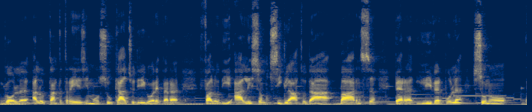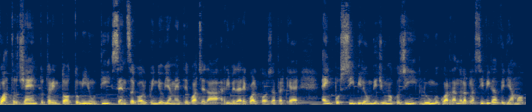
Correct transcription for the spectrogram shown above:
gol all'83esimo su calcio di rigore per fallo di Allison, siglato da Barnes per il Liverpool, sono 438 minuti senza gol, quindi ovviamente qua c'è da rivedere qualcosa perché è impossibile un digiuno così lungo. Guardando la classifica vediamo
